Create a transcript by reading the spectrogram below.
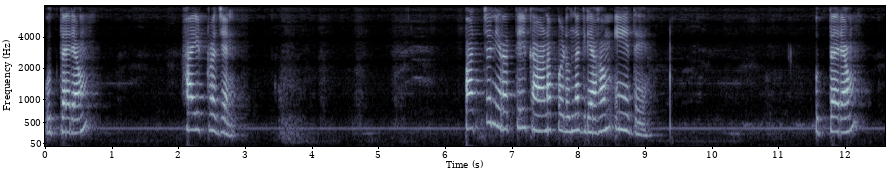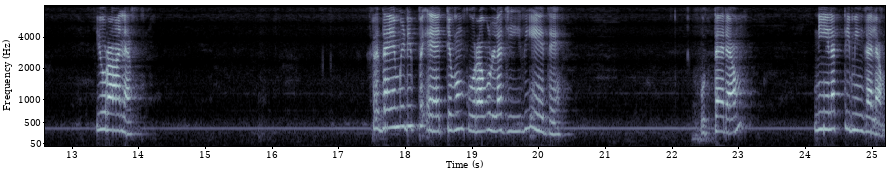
ഉത്തരം ഹൈഡ്രജൻ. പച്ച നിറത്തിൽ കാണപ്പെടുന്ന ഗ്രഹം ഏത് ഉത്തരം യുറാനസ് ഹൃദയമിടിപ്പ് ഏറ്റവും കുറവുള്ള ജീവി ഏത്? ഉത്തരം നീലത്തിമിംഗലം.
